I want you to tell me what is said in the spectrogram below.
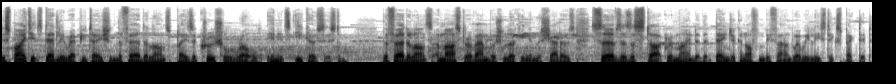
Despite its deadly reputation, the fer de lance plays a crucial role in its ecosystem. The fer de lance, a master of ambush lurking in the shadows, serves as a stark reminder that danger can often be found where we least expect it.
